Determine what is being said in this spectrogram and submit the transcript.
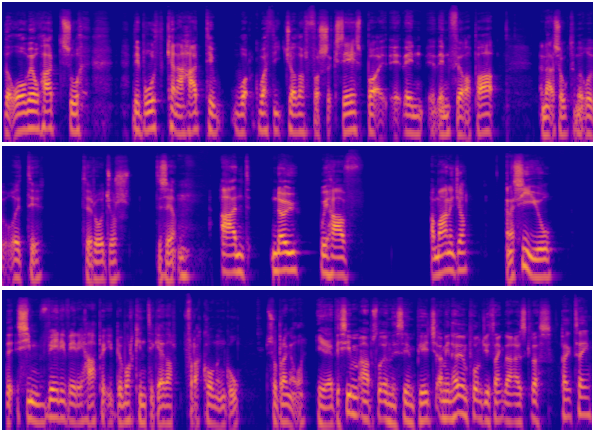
that Lawwell had. So they both kind of had to work with each other for success, but it then it then fell apart, and that's ultimately what led to to Rodgers deserting. And now we have a manager and a CEO that seem very very happy to be working together for a common goal. So bring it on. Yeah, they seem absolutely on the same page. I mean, how important do you think that is, Chris? Big time.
